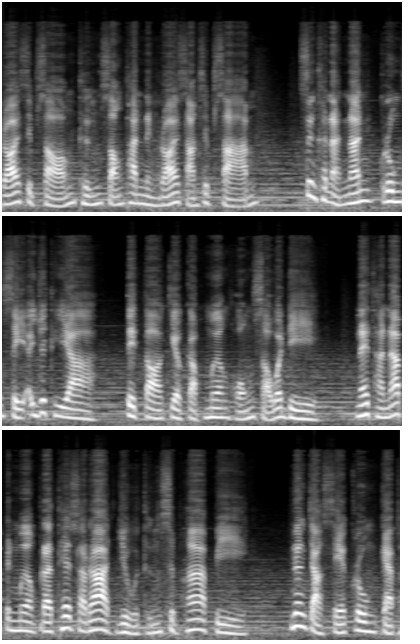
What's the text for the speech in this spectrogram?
2112 ถึง 2133 ซึ่งขณะนั้นกรุงศรีอยุธยา ติดต่อเกี่ยวกับเมืองหงสาวดี ในฐานะเป็นเมืองประเทศราชอยู่ถึง 15 ปี เนื่องจากเสียกรุงแก่พ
